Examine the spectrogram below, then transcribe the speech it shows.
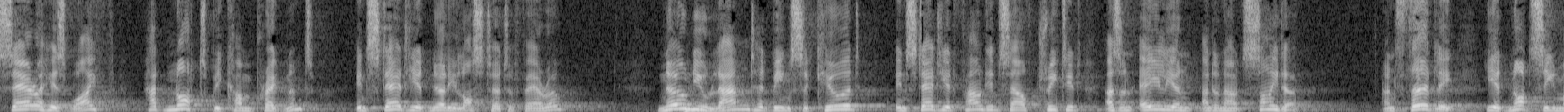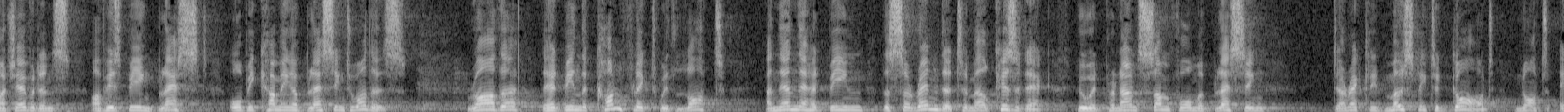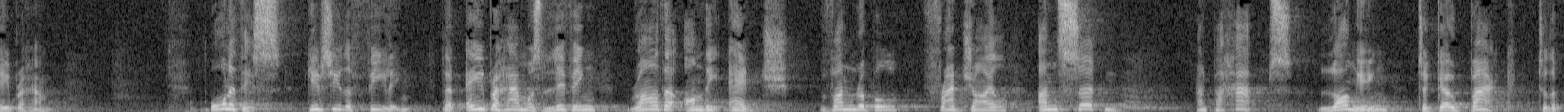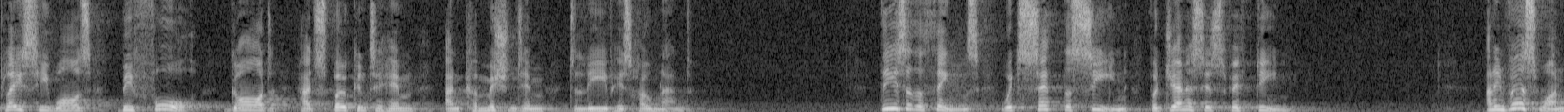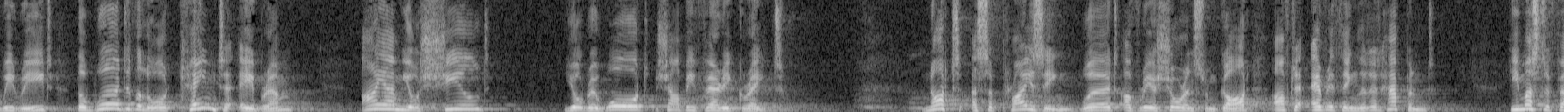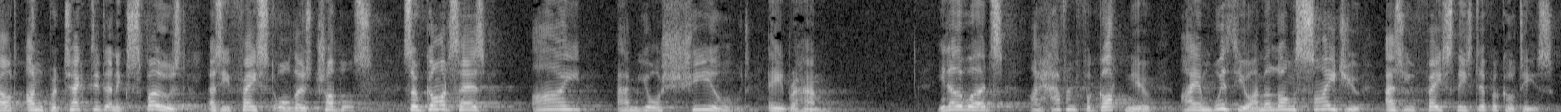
Sarah, his wife, had not become pregnant. Instead, he had nearly lost her to Pharaoh. No new land had been secured. Instead, he had found himself treated as an alien and an outsider. And thirdly, he had not seen much evidence of his being blessed or becoming a blessing to others. Rather, there had been the conflict with Lot, and then there had been the surrender to Melchizedek, who had pronounced some form of blessing directly mostly to God, not Abraham. All of this gives you the feeling that Abraham was living rather on the edge, vulnerable, fragile, uncertain, and perhaps longing to go back to the place he was before God had spoken to him and commissioned him to leave his homeland. These are the things which set the scene for Genesis 15. And in verse 1, we read, The word of the Lord came to Abram I am your shield, your reward shall be very great. Not a surprising word of reassurance from God after everything that had happened. He must have felt unprotected and exposed as he faced all those troubles. So God says, I am your shield, Abraham. In other words, I haven't forgotten you. I am with you. I'm alongside you as you face these difficulties.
